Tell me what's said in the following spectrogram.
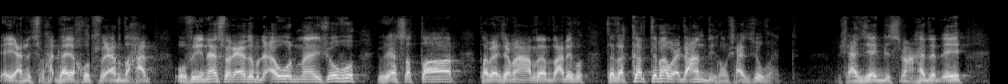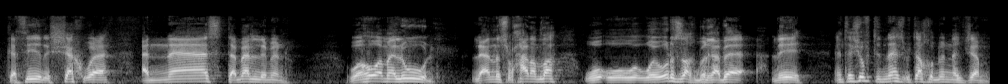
يعني سبحان لا يخوض في عرض حد وفي ناس والعياذ بالله أول ما يشوفه يقول يا ستار طب يا جماعة الله يرضى عليكم تذكرت موعد عندي هو مش عايز يقعد مش عايز يجلس مع هذا الإيه كثير الشكوى الناس تمل منه وهو ملول لأنه سبحان الله ويرزق بغباء. ليه؟ أنت شفت الناس بتاخذ منك جنب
